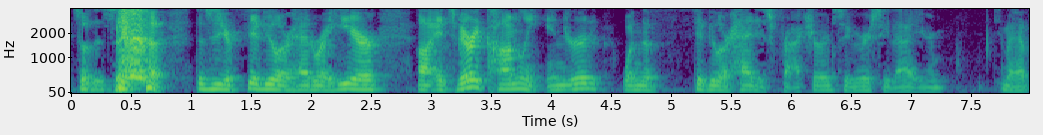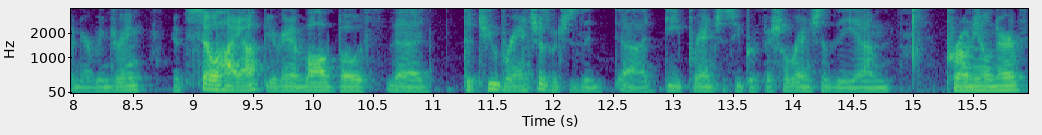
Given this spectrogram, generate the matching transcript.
So this, this is your fibular head right here. Uh, it's very commonly injured when the fibular head is fractured. So if you ever see that, you might have a nerve injury. It's so high up, you're going to involve both the, the two branches, which is the uh, deep branch, the superficial branch of the um, peroneal nerve.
